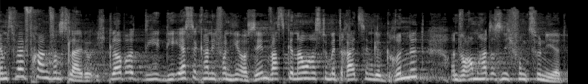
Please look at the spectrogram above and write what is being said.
Wir haben zwei Fragen von Slido. Ich glaube, die, die erste kann ich von hier aus sehen. Was genau hast du mit 13 gegründet und warum hat es nicht funktioniert?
